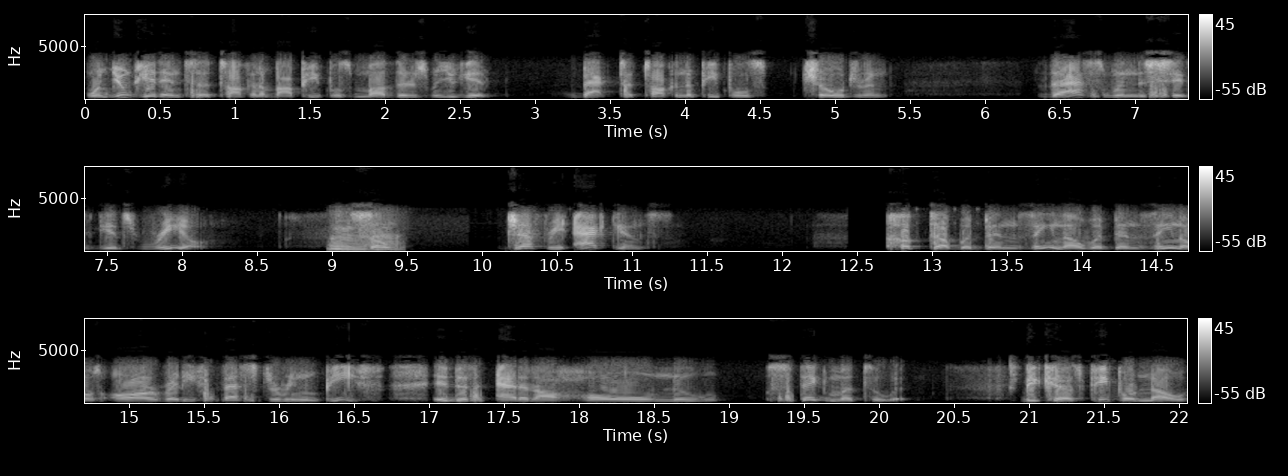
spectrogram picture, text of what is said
When you get into talking about people's mothers, when you get back to talking to people's children, that's when the shit gets real. Mm-hmm. So Jeffrey Atkins hooked up with Benzino, with Benzino's already festering beef. It just added a whole new stigma to it. Because people know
